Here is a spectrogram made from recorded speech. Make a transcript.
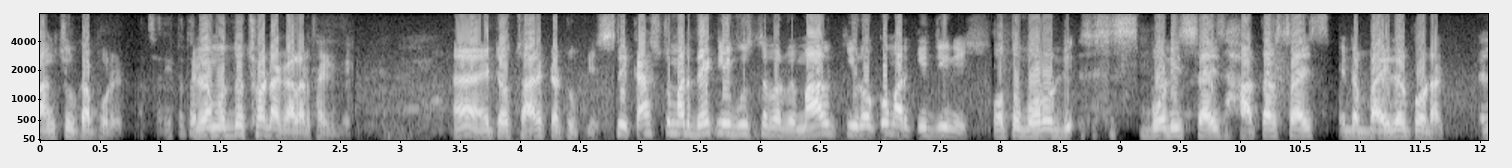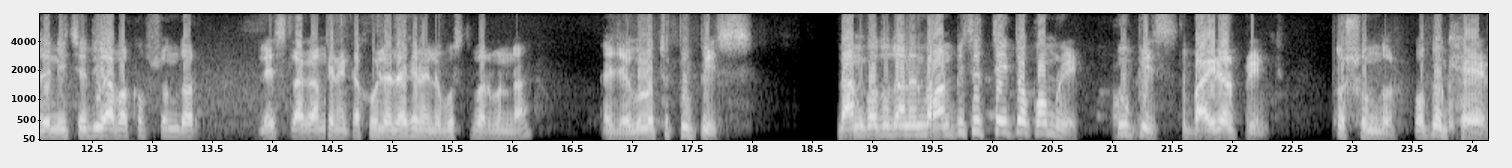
বাংচুর কাপড়ের। আচ্ছা এটার মধ্যে ছটা কালার থাকবে। হ্যাঁ এটা হচ্ছে আরেকটা টু পিস কাস্টমার দেখলেই বুঝতে পারবে মাল কি রকম আর কি জিনিস। কত বড় বডি সাইজ হাতার সাইজ এটা বাইরের প্রোডাক্ট এদের নিচে দিয়ে আবার খুব সুন্দর লেস লাগানো একটা খুলে দেখে নিলে বুঝতে পারবেন না। এই যে এগুলো হচ্ছে টু পিস দাম কত জানেন ওয়ান পিসের চাইতে কম rate two piece viral print কত সুন্দর কত ঘের।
